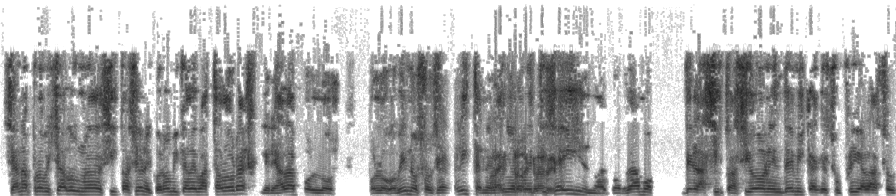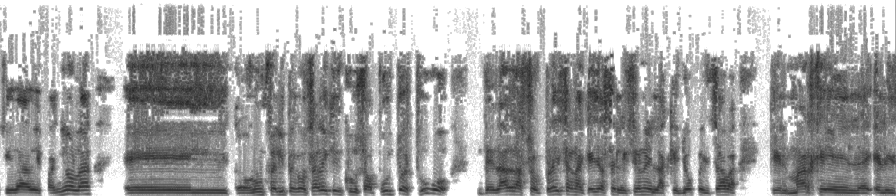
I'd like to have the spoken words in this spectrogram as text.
se han aprovechado una situación económica devastadora creada por los por los gobiernos socialistas en el año 96 nos acordamos de la situación endémica que sufría la sociedad española, eh, con un Felipe González que incluso a punto estuvo de dar la sorpresa en aquellas elecciones en las que yo pensaba que el margen, el,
